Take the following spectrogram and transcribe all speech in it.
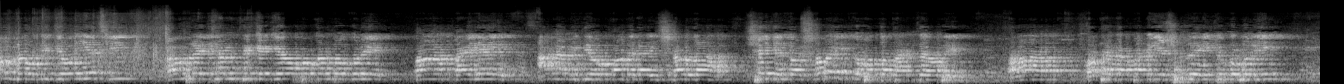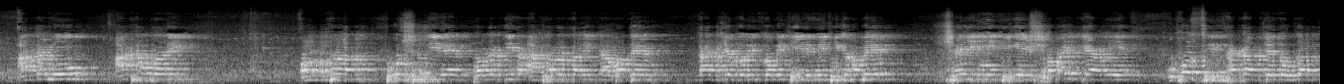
আমরা অতীতেও নিয়েছি আমরা এখান থেকে অপকর্ম করে পার পাই নাই। আগামীতেও পাবে না ইনশাল্লাহ সেই জন্য সবাই ঐক্যবদ্ধ থাকতে হবে। আর কথাটা বাড়িয়ে শুধু এইটুকু বলি, আগামী আঠারো তারিখ, অর্থাৎ পরশু দিনের পরের দিন আঠারো তারিখ আমাদের কার্যকরী কমিটির মিটিং হবে। সেই মিটিং এ সবাইকে আমি উপস্থিত থাকার জন্য উদাত্ত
